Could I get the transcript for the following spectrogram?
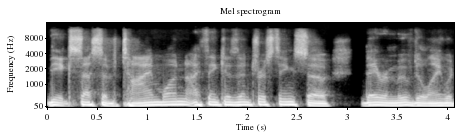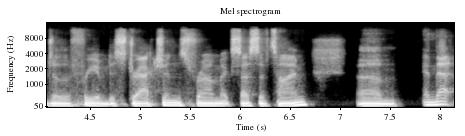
the excessive time one I think is interesting. So they removed the language of the free of distractions from excessive time, um, and that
